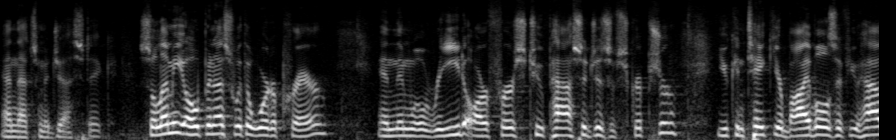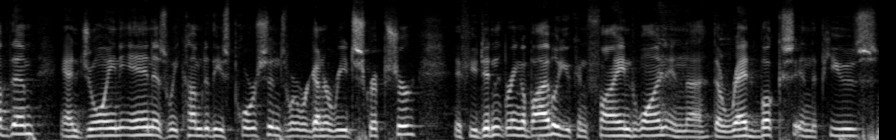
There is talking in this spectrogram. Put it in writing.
and that's majestic. So let me open us with a word of prayer and then we'll read our first two passages of Scripture. You can take your Bibles if you have them and join in as we come to these portions where we're going to read Scripture. If you didn't bring a Bible, you can find one in the, the red books in the pews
